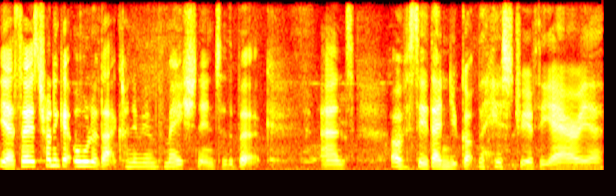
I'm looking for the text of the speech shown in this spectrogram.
yeah, so it's trying to get all of that kind of information into the book. And obviously, then you've got the history of the area,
